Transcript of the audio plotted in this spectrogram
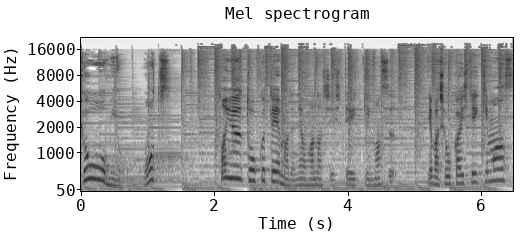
興味を持つというトークテーマでねお話ししていきます。では紹介していきます。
